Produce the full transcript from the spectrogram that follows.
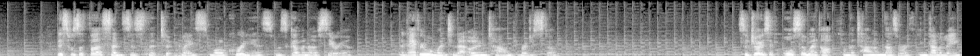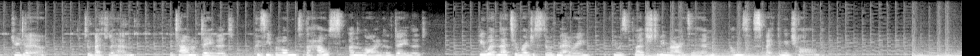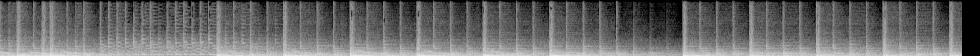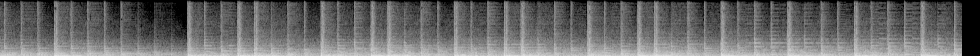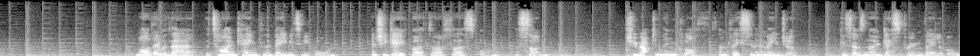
This was the first census that took place while Quirinius was governor of Syria, and everyone went to their own town to register. So Joseph also went up from the town of Nazareth in Galilee, Judea, to Bethlehem, the town of David, because he belonged to the house and line of David. He went there to register with Mary, who was pledged to be married to him and was expecting a child. While they were there, the time came for the baby to be born, and she gave birth to her firstborn, a son. She wrapped him in cloth and placed him in a manger, because there was no guest room available.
